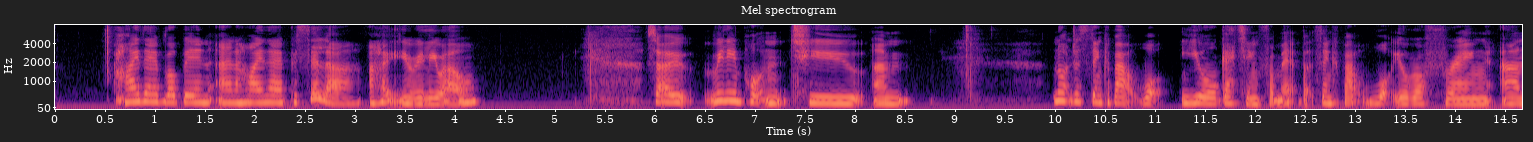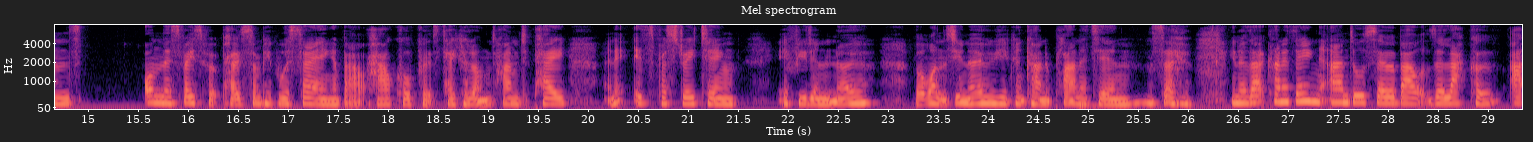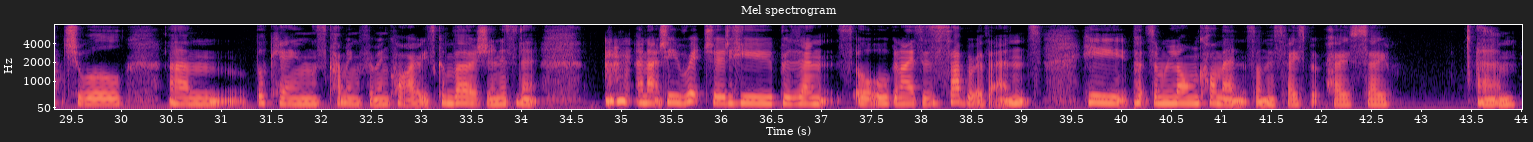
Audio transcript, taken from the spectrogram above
Hi there, Robin, and hi there, Priscilla. I hope you're really well. So, really important to um, not just think about what you're getting from it, but think about what you're offering. And on this Facebook post, some people were saying about how corporates take a long time to pay, and it is frustrating if you didn't know. But once you know, you can kind of plan it in. So, you know, that kind of thing. And also about the lack of actual um, bookings coming from inquiries, conversion, isn't it? and actually, Richard, who presents or organises a Sabre event, he put some long comments on this Facebook post. So um,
